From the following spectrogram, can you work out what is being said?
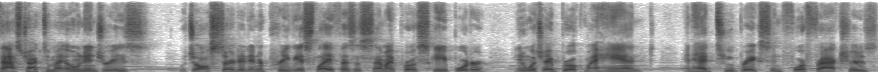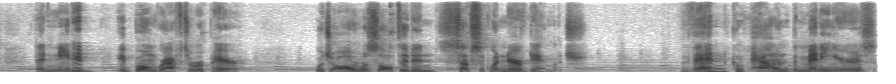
Fast track to my own injuries, which all started in a previous life as a semi-pro skateboarder in which I broke my hand and had two breaks and four fractures that needed a bone graft to repair, which all resulted in subsequent nerve damage. Then compound the many years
